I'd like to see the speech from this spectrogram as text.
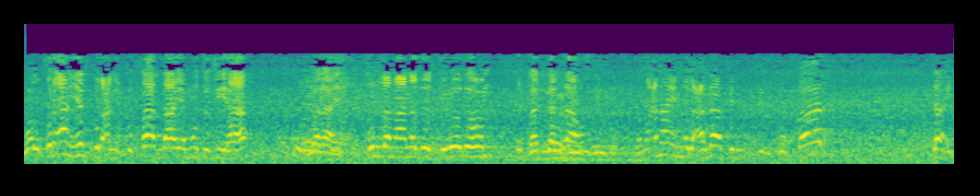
والقرآن يذكر عن الكفار لا يموت فيها ولا كلما نضجت جلودهم بدلناهم. ومعناه إن العذاب في الكفار دائم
